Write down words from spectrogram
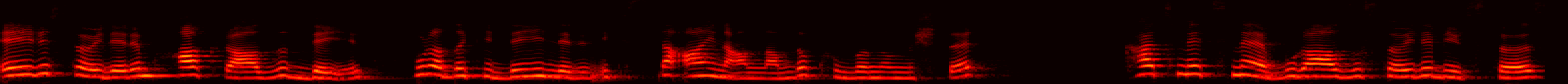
Eğri söylerim hak razı değil. Buradaki değillerin ikisi de aynı anlamda kullanılmıştır. Katmetme bu razı söyle bir söz.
